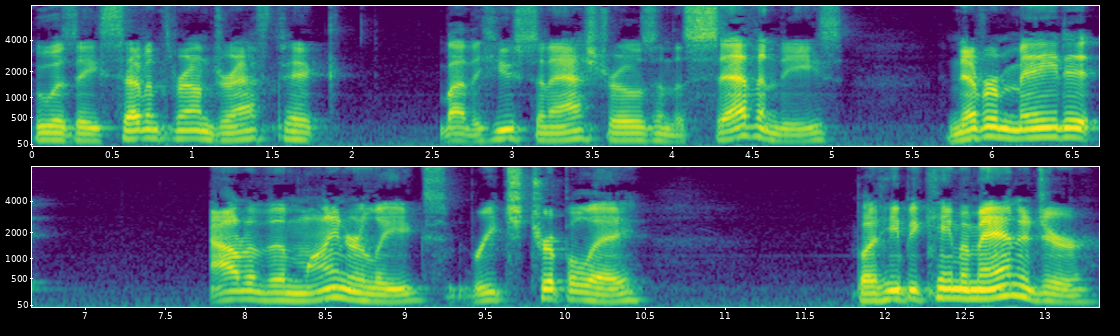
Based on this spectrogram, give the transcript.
who was a seventh round draft pick by the Houston Astros in the 70s, never made it out of the minor leagues, reached AAA, but he became a manager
